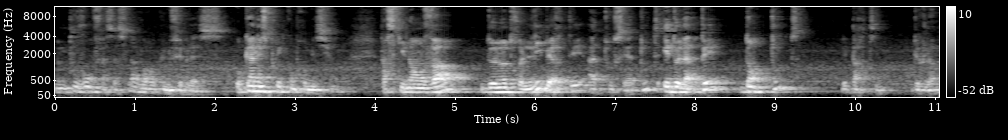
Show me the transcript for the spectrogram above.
Nous ne pouvons face à cela avoir aucune faiblesse, aucun esprit de compromission, parce qu'il en va de notre liberté à tous et à toutes et de la paix dans toutes les parties du globe.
